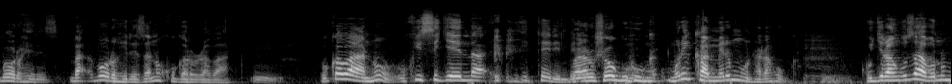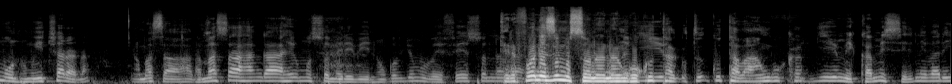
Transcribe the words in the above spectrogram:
borohereza. ba- borohereza no kugarura abantu. Kuko abantu uko isi igenda itera imbere Bararushaho guhuga. mu- muri kamere umuntu arahuga. Kugira ngo uzabone umuntu mwicarana amasaha amasaha angahe umusomera ibintu ngo byo mu befeso na- telefone zimusonana ngo kutabanguka. by'iyimikamisiri niba ari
